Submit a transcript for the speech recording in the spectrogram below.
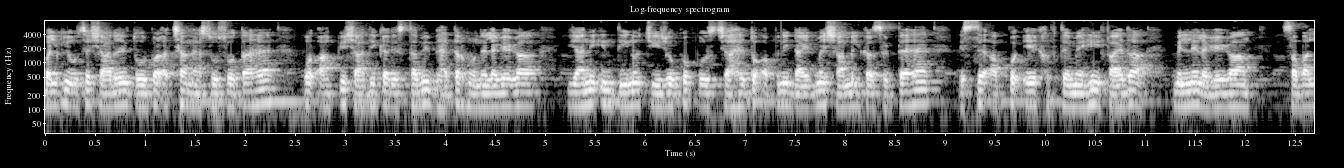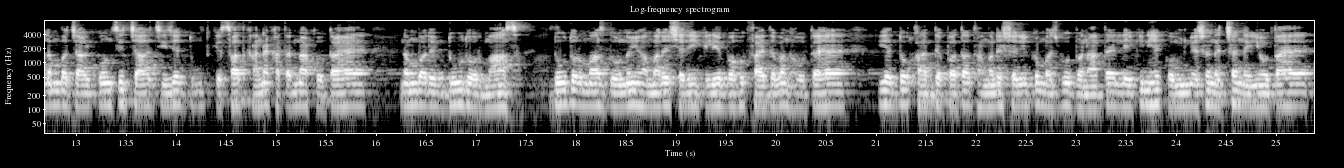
बल्कि उसे शारीरिक तौर पर अच्छा महसूस होता है और आपकी शादी का रिश्ता भी बेहतर होने लगेगा। यानी इन तीनों चीज़ों को पुरुष चाहे तो अपनी डाइट में शामिल कर सकते हैं। इससे आपको एक हफ़्ते में ही फ़ायदा मिलने लगेगा। सवाल नंबर चार, कौन सी चार चीज़ें दूध के साथ खाना खतरनाक होता है? नंबर एक, दूध और मांस। दूध और मांस दोनों ही हमारे शरीर के लिए बहुत फ़ायदेमंद होता है। यह दो खाद्य पदार्थ हमारे शरीर को मज़बूत बनाता है, लेकिन यह कॉम्बिनेशन अच्छा नहीं होता है।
